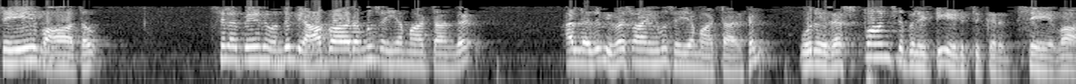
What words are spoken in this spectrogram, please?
சேவாதவ் சில பேர் வந்து வியாபாரமும் செய்ய மாட்டாங்க அல்லது விவசாயமும் செய்ய மாட்டார்கள். ஒரு ரெஸ்பான்சிபிலிட்டி எடுத்துக்கிறது. சேவா.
